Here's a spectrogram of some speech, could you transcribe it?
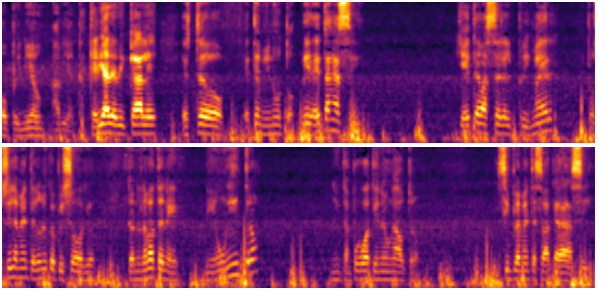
opinión abierta. Quería dedicarle este, este minuto. Mire, es tan así que este va a ser el primer posiblemente el único episodio donde no va a tener ni un intro ni tampoco va a tener un outro. Simplemente se va a quedar así.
